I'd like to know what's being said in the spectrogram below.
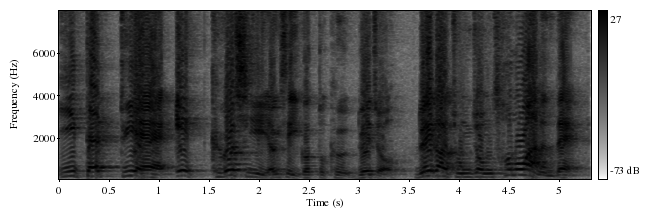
이 that 뒤에 it 그것이 여기서 이것도 그 뇌죠. 뇌가 종종 선호하는데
